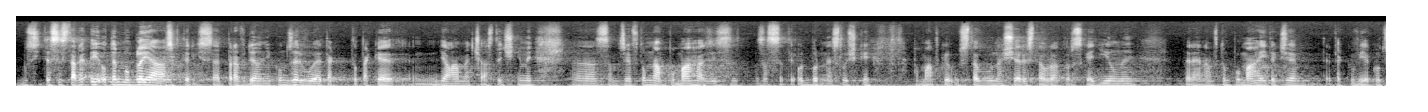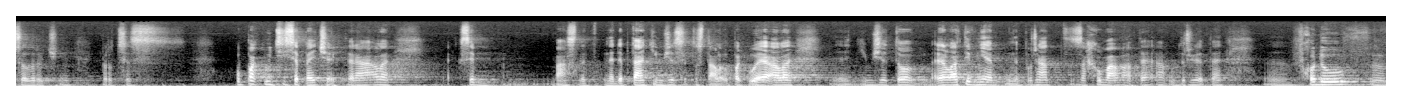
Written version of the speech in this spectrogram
musíte se starat i o ten mobiliář, který se pravidelně konzervuje, tak to také děláme částečnými. Samozřejmě v tom nám pomáhá zase ty odborné složky památkového ústavu, naše restauratorské dílny, které nám v tom pomáhají, takže to je takový jako celoroční proces opakující se péče, která ale si vás nedeptá tím, že se to stále opakuje, ale tím, že to relativně pořád zachováváte a udržujete eh, v chodu, v,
